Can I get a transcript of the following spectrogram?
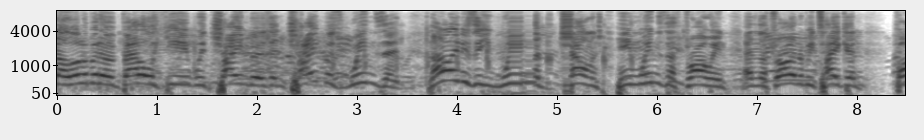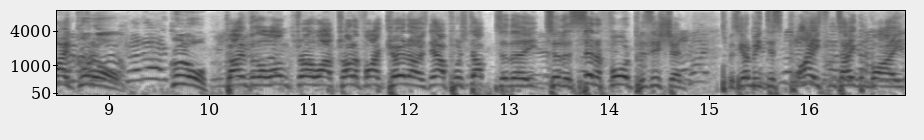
a little bit of a battle here with Chambers, and Chambers wins it. Not only does he win the challenge, he wins the throw in, and the throw in will be taken by Goodall. Goodall going for the long throw up, trying to find Kerno. Is now pushed up to the to the centre forward position. It's going to be displaced and taken by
